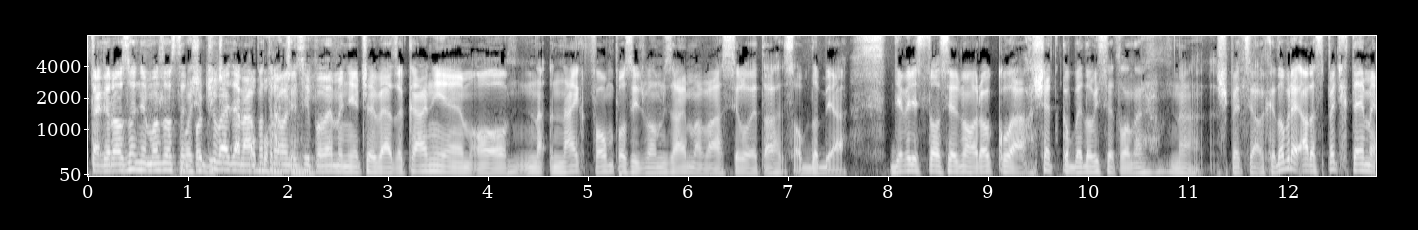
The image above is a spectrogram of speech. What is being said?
tak rozhodne možno ste počúvať a na Patreone si povieme niečo viac o Kaniem, o Nike Fomposite, veľmi zaujímavá silueta z obdobia 97. roku a všetko bude dovysvetlené na špeciálke. Dobre, ale späť k téme.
